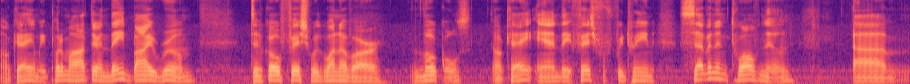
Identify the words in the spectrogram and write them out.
okay, and we put them out there, and they buy room to go fish with one of our locals, okay, and they fish between 7 and 12 noon. Um,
